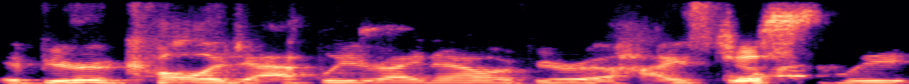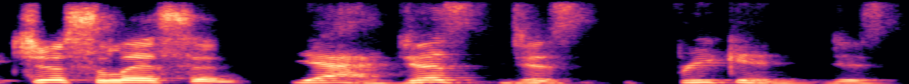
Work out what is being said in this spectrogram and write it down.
if you're a college athlete right now if you're a high school just, athlete just listen. yeah just just freaking just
